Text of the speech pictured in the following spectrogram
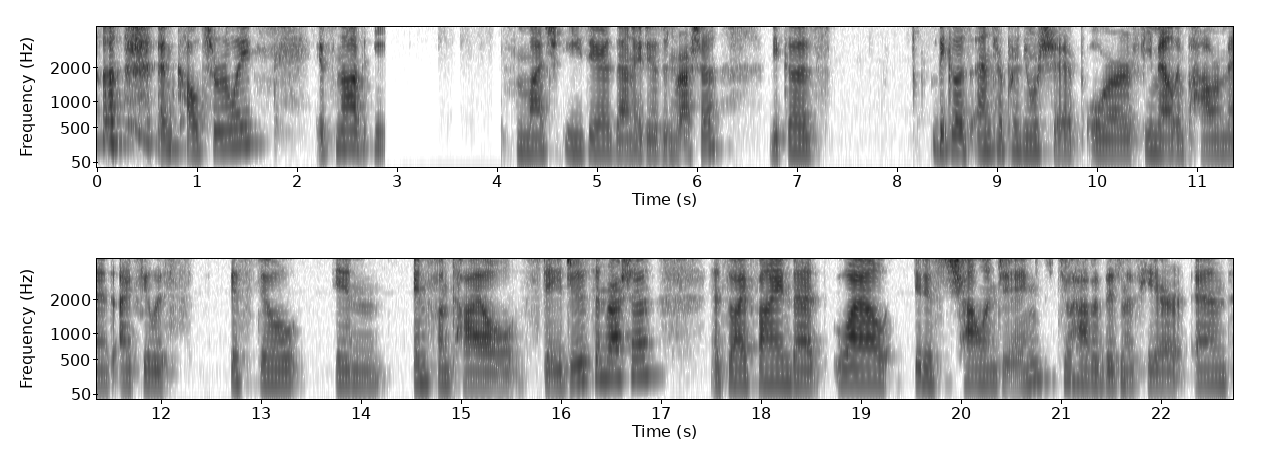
and culturally. It's not, it's much easier than it is in Russia because because entrepreneurship or female empowerment, I feel is is still in infantile stages in Russia. And so I find that while it is challenging to have a business here and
